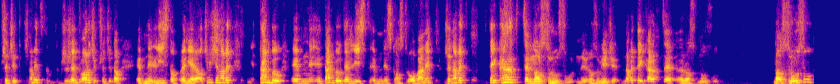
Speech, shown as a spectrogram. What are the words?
przeczytać. No więc przyszedł Dworczyk, przeczytał list od premiera. Oczywiście nawet tak był, tak był ten list skonstruowany, że nawet w tej kartce nos rósł, rozumiecie? Nawet tej kartce rosnósł, nos rósł,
